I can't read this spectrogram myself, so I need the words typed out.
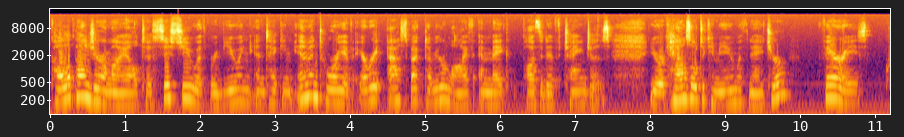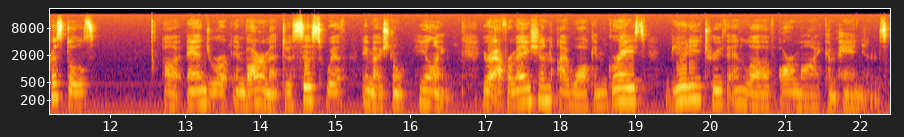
Call upon Jeremiah to assist you with reviewing and taking inventory of every aspect of your life and make positive changes. You are counseled to commune with nature, fairies, crystals, uh, and your environment to assist with emotional healing. Your affirmation, I walk in grace, beauty, truth, and love are my companions.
